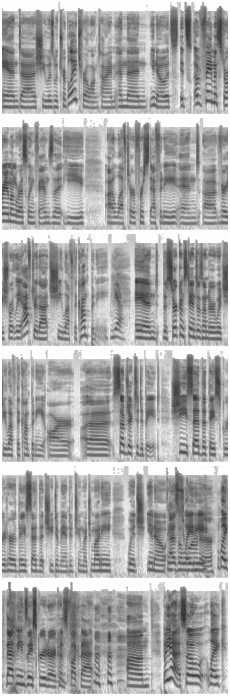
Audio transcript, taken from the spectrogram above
And uh, she was with Triple H for a long time, and then you know it's it's a famous story among wrestling fans that he uh, left her for Stephanie, and uh, very shortly after that, she left the company. Yeah. And the circumstances under which she left the company are uh, subject to debate. She said that they screwed her. They said that she demanded too much money, which, you know, They as a lady, her. like that means they screwed her because fuck that. um, but yeah, so like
